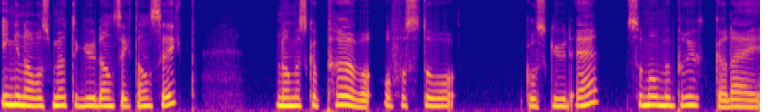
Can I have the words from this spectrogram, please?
Ingen av oss møter Gud ansikt til ansikt. Når vi skal prøve å forstå hvordan Gud er, så må vi bruke de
